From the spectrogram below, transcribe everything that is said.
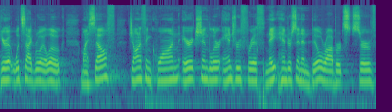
here at Woodside Royal Oak, myself, Jonathan Kwan, Eric Schindler, Andrew Frith, Nate Henderson, and Bill Roberts serve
